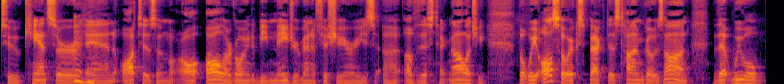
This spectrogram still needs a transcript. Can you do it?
to cancer mm-hmm. and autism all, all are going to be major beneficiaries uh, of this technology. But we also expect as time goes on that we will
